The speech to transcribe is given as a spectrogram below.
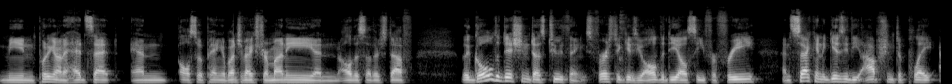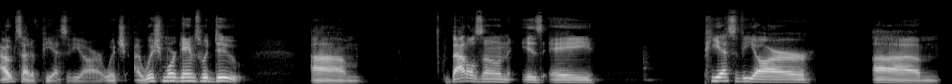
mean putting on a headset and also paying a bunch of extra money and all this other stuff? The gold edition does two things. First, it gives you all the DLC for free, and second, it gives you the option to play outside of PSVR, which I wish more games would do. Um, Battlezone is a PSVR um,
